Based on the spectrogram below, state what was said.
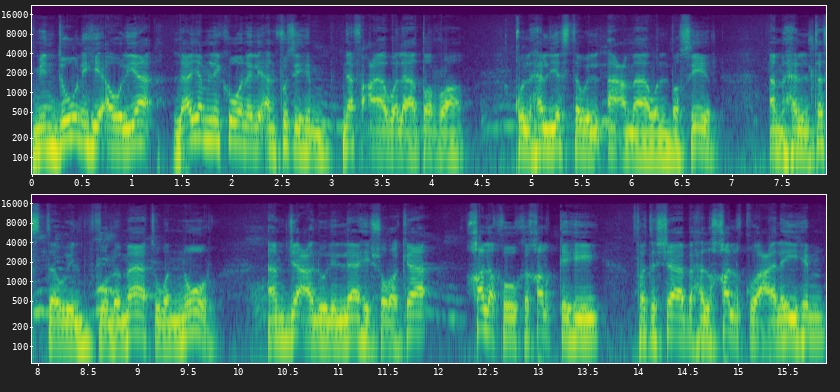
من دونه أولياء لا يملكون لأنفسهم نفعا ولا ضرا قل هل يستوي الأعمى والبصير أم هل تستوي الظلمات والنور أم جعلوا لله شركاء خلقوا كخلقه فتشابه الخلق عليهم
